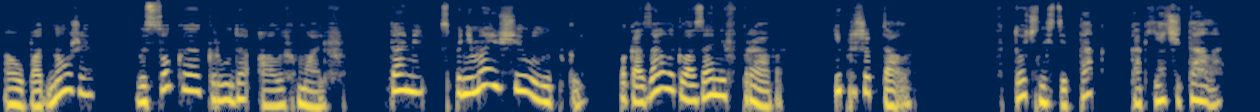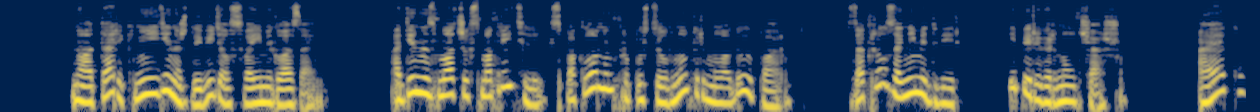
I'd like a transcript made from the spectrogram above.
а у подножия высокая груда алых мальв. Тами с понимающей улыбкой показала глазами вправо и прошептала. В точности так, как я читала. Но Атарик не единожды видел своими глазами. Один из младших смотрителей с поклоном пропустил внутрь молодую пару, закрыл за ними дверь и перевернул чашу. А это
